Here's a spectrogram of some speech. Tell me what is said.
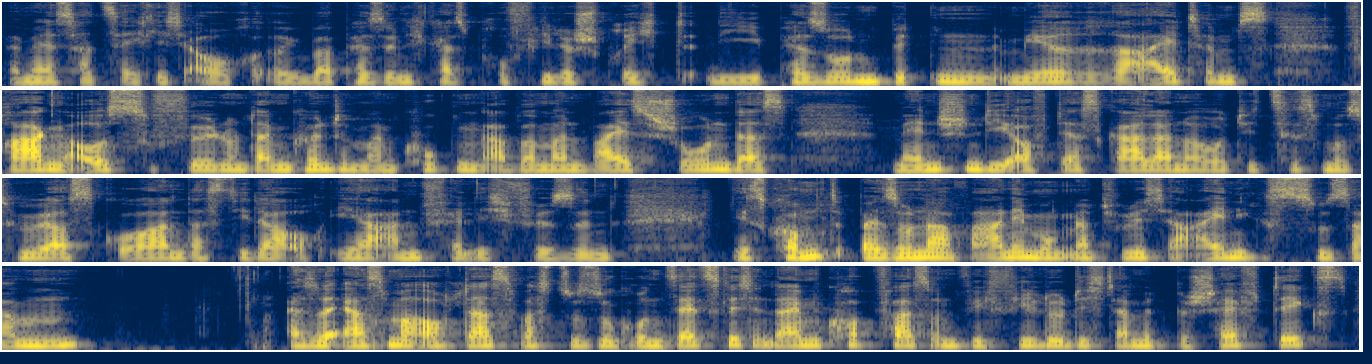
wenn man jetzt tatsächlich auch äh, über Persönlichkeitsprofile spricht, die Person bitten, mehrere Items, Fragen auszufüllen und dann könnte man gucken. Aber man weiß schon, dass Menschen, die auf der Skala Neurotizismus höher scoren, dass die da auch eher anfällig für sind. Jetzt kommt bei so einer Wahrnehmung natürlich ja einiges zusammen. Also erstmal auch das, was du so grundsätzlich in deinem Kopf hast und wie viel du dich damit beschäftigst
